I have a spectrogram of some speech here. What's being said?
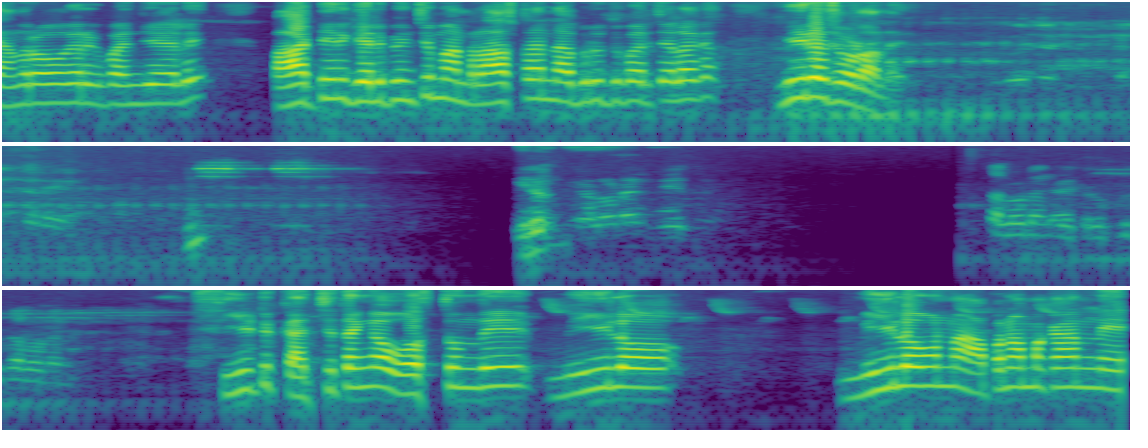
చంద్రబాబు గారికి పనిచేయాలి పార్టీని గెలిపించి మన రాష్ట్రాన్ని అభివృద్ధి పరిచేలాగా మీరే చూడాలి. సీటు ఖచ్చితంగా వస్తుంది. మీలో మీలో ఉన్న అపనమ్మకాన్ని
